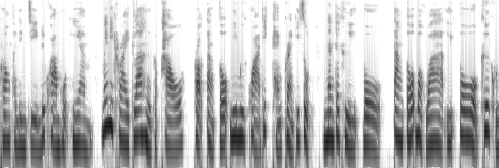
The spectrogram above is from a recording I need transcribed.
ครองแผ่นดินจีนด้วยความโหดเหี้ยม ไม่มีใครกล้าหือกับเขา เพราะต่างโต๊ะมีมือขวาที่แข็งแกร่งที่สุด นั่นก็คือลิโป้ต่างโต๊ะบอกว่าลิโป้คือขุน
